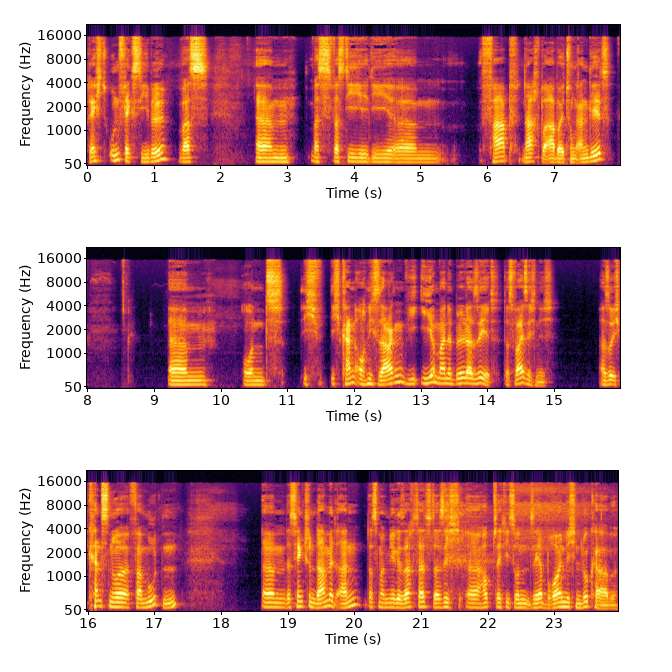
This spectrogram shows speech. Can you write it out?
recht unflexibel, was, ähm, was, was die, die ähm, Farbnachbearbeitung angeht. Ähm, und ich, ich kann auch nicht sagen, wie ihr meine Bilder seht. Das weiß ich nicht. Also ich kann es nur vermuten. Ähm, das fängt schon damit an, dass man mir gesagt hat, dass ich äh, hauptsächlich so einen sehr bräunlichen Look habe.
